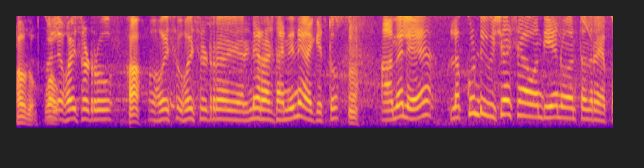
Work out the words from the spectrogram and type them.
ಹೌದು. ಅಲ್ಲಿ ಹೊಯ್ಸಳರು. ಹಾಂ. ಹೊಯ್ಸ ಹೊಯ್ಸಳರ ಎರಡನೇ ರಾಜಧಾನಿನೇ ಆಗಿತ್ತು. ಆಮೇಲೆ ಲಕ್ಕುಂಡಿ ವಿಶೇಷ ಒಂದು ಏನು ಅಂತಂದ್ರೆ ಅಪ್ಪ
